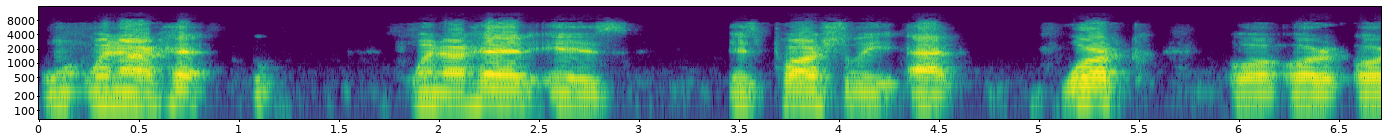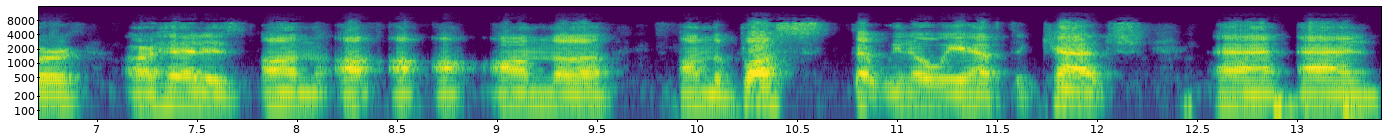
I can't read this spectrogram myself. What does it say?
when our head when our head is is partially at work or or, or our head is on, on on the on the bus that we know we have to catch and and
